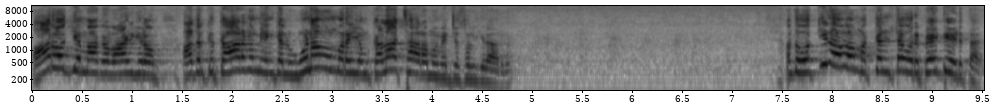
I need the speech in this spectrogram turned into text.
ஆரோக்கியமாக வாழ்கிறோம். அதற்கு காரணம் எங்கள் உணவு முறையும் கலாச்சாரமும் என்று சொல்கிறார்கள். அந்த ஒக்கினோவா மக்கள்கிட்ட ஒரு பேட்டி எடுத்தார்.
